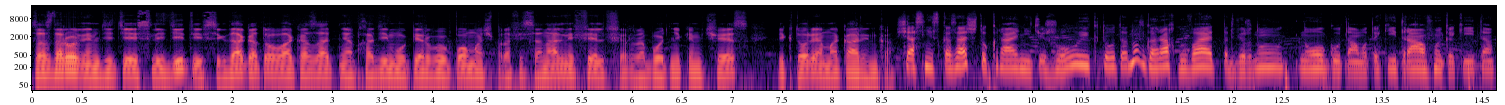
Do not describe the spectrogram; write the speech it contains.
За здоровьем детей следит и всегда готова оказать необходимую первую помощь профессиональный фельдшер, работник МЧС Виктория Макаренко. Сейчас не сказать, что крайне тяжелый кто-то. Ну, в горах бывает подвернуть ногу, там вот такие травмы какие-то.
